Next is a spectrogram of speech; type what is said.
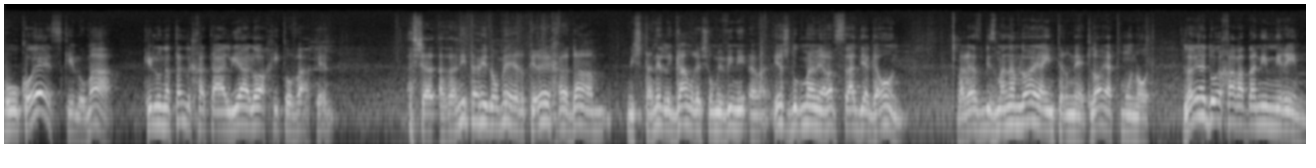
והוא כועס, כאילו, מה? כאילו נתן לך את העלייה הלא הכי טובה, כן? אז, ש... אז אני תמיד אומר, תראה איך האדם משתנה לגמרי שהוא מבין, יש דוגמה מהרב סעדיה גאון, הרי אז בזמנם לא היה אינטרנט, לא היה תמונות, לא ידעו איך הרבנים נראים.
